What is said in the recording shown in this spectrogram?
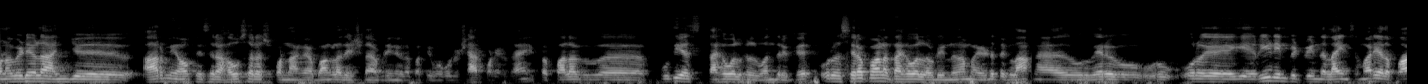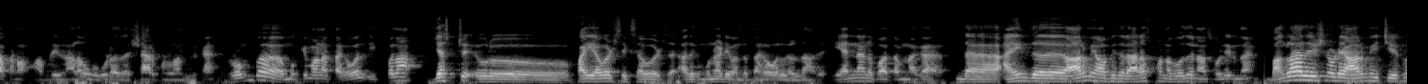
போன வீடியோவில் அஞ்சு ஆர்மி ஆஃபீஸரை ஹவுஸ் அரெஸ்ட் பண்ணாங்க பங்களாதேஷில் அப்படிங்கிறத பற்றி உங்க கூட ஷேர் பண்ணியிருந்தேன். இப்போ பல புதிய தகவல்கள் வந்திருக்கு. ஒரு சிறப்பான தகவல் அப்படின்னு தான் நம்ம எடுத்துக்கலாம். ஒரு வேறு ஒரு ஒரு read in between the lines மாதிரி அதை பார்க்கணும் அப்படின்னால உங்க கூட அதை ஷேர் பண்ணலான்னு இருக்கேன். ரொம்ப முக்கியமான தகவல். இப்போ தான் ஜஸ்ட் ஒரு ஃபைவ் ஹவர்ஸ் சிக்ஸ் ஹவர்ஸ் அதுக்கு முன்னாடி வந்த தகவல்கள் தான் அது. என்னன்னு பார்த்தோம்னாக்கா இந்த ஐந்து ஆர்மி ஆஃபீஸர் அரெஸ்ட் பண்ணும்போது நான் சொல்லியிருந்தேன் பங்களாதேஷனுடைய ஆர்மி சீஃப்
